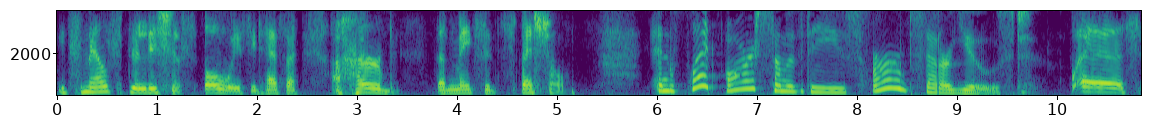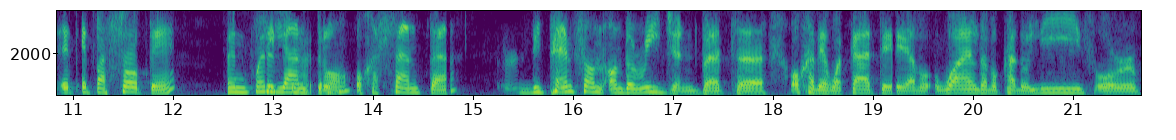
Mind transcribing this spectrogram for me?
it smells delicious, always. It has a, a herb that makes it special. and what are some of these herbs that are used? Uh, epazote, And what cilantro, Mhm. hoja santa. Depends on, on the region, but uh, hoja de aguacate, avo- wild avocado leaf, or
